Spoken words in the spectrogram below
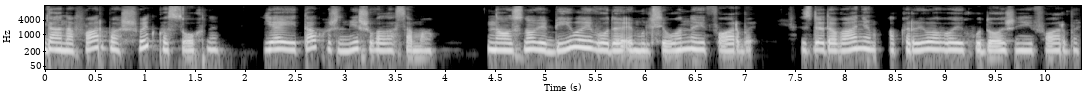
Дана фарба швидко сохне. Я її також змішувала сама на основі білої водоемульсіонної фарби з додаванням акрилової художньої фарби.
